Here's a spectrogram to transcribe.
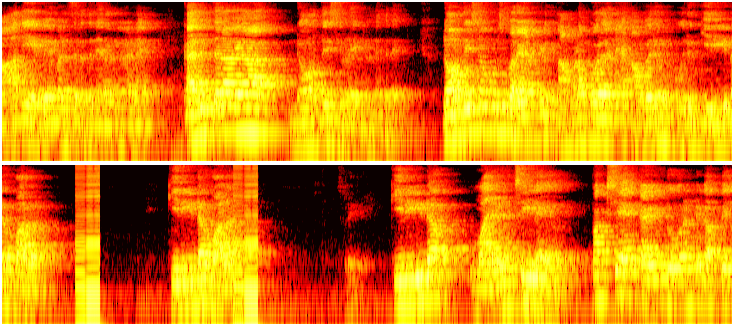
ആദ്യ എബേ മത്സരത്തിന് ഇറങ്ങുകയാണ്. കരുത്തരായ നോർത്ത് ഈസ്റ്റ് യുണൈറ്റഡിനെതിരെ നോർത്ത് ഈസ്റ്റിനെ കുറിച്ച് പറയുകയാണെങ്കിൽ നമ്മളെ പോലെ തന്നെ അവരും ഒരു കിരീട വള കിരീട വള കിരീട വരൾച്ചയിലായിരുന്നു. പക്ഷേ കഴിഞ്ഞ ടൂറന്റ് കപ്പിൽ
